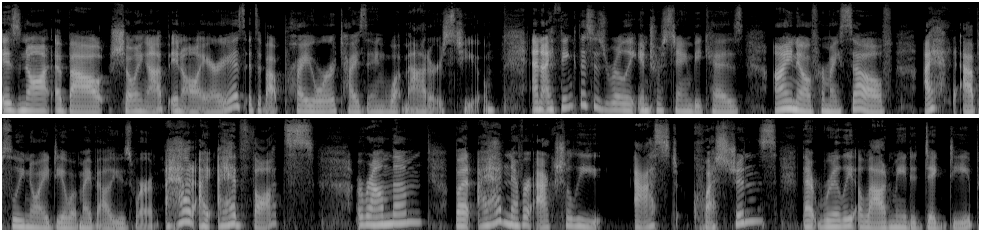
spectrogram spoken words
is not about showing up in all areas. It's about prioritizing what matters to you. And I think this is really interesting because I know for myself, I had absolutely no idea what my values were. I had I, I had thoughts around them, but I had never actually asked questions that really allowed me to dig deep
